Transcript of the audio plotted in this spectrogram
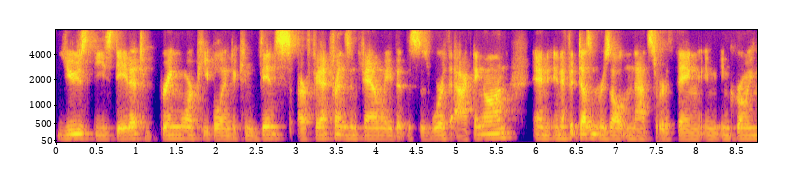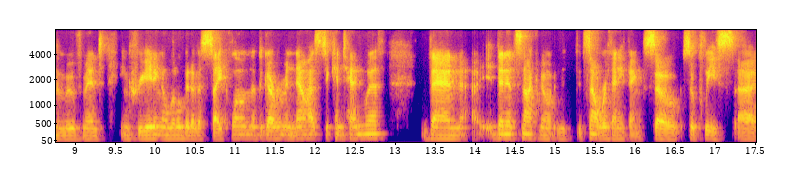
use these data to bring more people in to convince our friends and family that this is worth acting on. And, and if it doesn't result in that sort of thing, in, in growing the movement, in creating a little bit of a cyclone that the government now has to contend with, then then it's not going to it's not worth anything so so please uh,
